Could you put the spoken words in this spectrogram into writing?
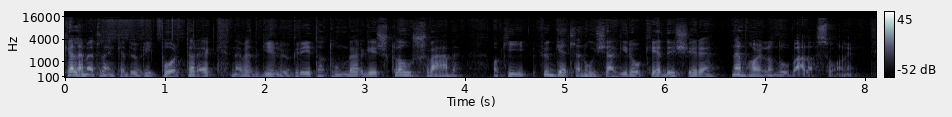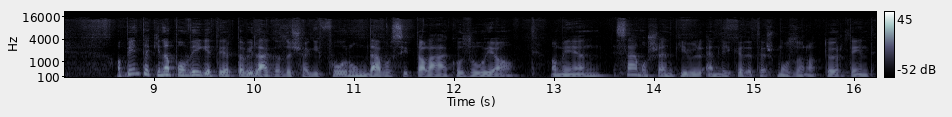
Kellemetlenkedő riporterek, nevetgélő Greta Thunberg és Klaus Schwab, aki független újságíró kérdésére nem hajlandó válaszolni. A pénteki napon véget ért a Világgazdasági Fórum Davoszi találkozója, amelyen számos rendkívül emlékezetes mozzanat történt,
